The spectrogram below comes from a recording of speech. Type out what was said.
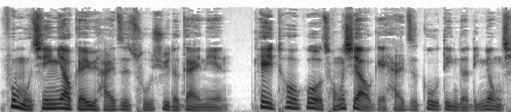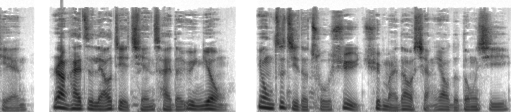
父母亲要给予孩子储蓄的概念，可以透过从小给孩子固定的零用钱，让孩子了解钱财的运用，用自己的储蓄去买到想要的东西，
